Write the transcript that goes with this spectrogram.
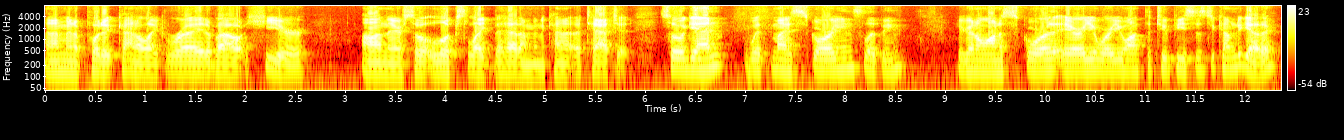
and I'm going to put it kind of like right about here on there so it looks like the head. I'm going to kind of attach it. So again, with my scoring and slipping, you're going to want to score the area where you want the two pieces to come together.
